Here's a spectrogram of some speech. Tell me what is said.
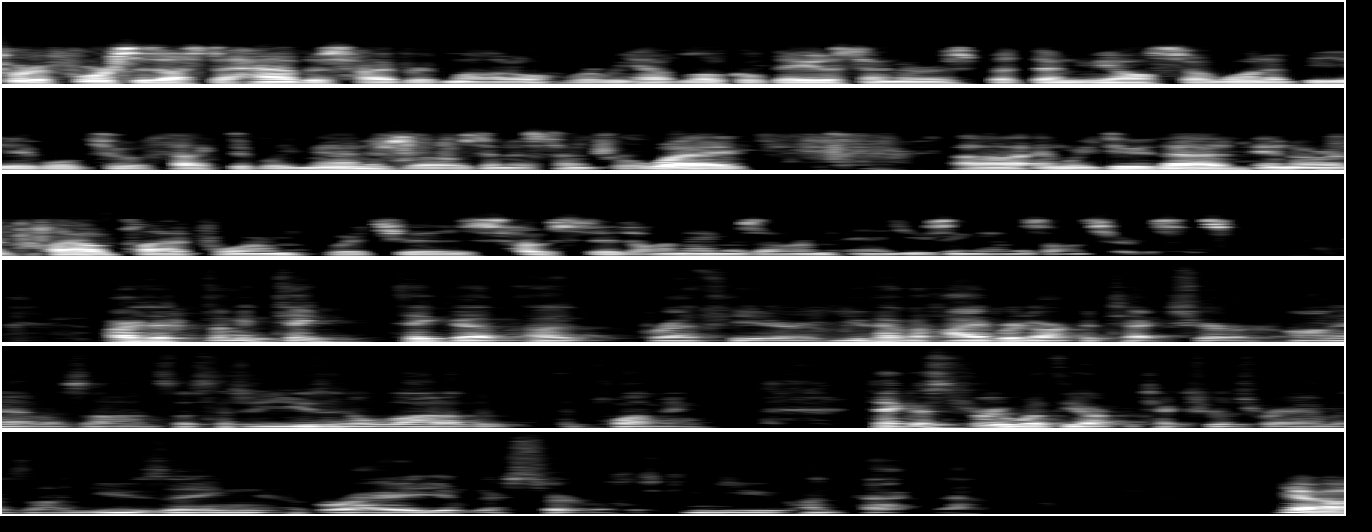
sort of forces us to have this hybrid model where we have local data centers, but then we also want to be able to effectively manage those in a central way. Uh, and we do that in our cloud platform, which is hosted on Amazon and using Amazon services. All right, let me take take a, a breath here. You have a hybrid architecture on Amazon, so essentially using a lot of the, the plumbing. Take us through what the architecture is for Amazon using a variety of their services. Can you unpack that? Yeah,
